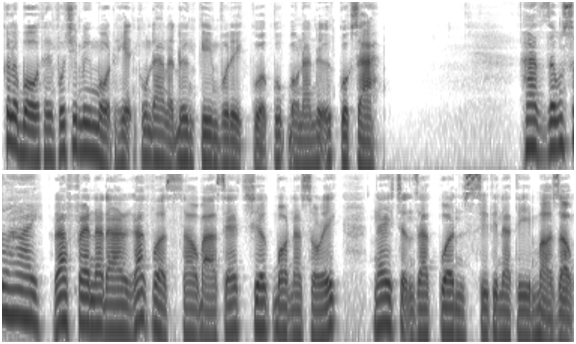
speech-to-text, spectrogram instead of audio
Câu lạc bộ Thành phố Hồ Chí Minh 1 hiện cũng đang là đương kim vô địch của Cúp bóng đá nữ quốc gia. Hạt giống số 2, Rafael Nadal gác vợt sau 3 set trước Bonasoric ngay trận gia quân Cincinnati mở rộng.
